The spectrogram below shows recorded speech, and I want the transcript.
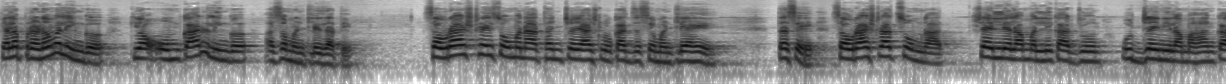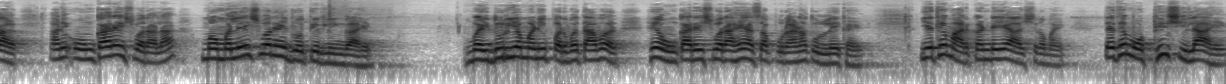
त्याला प्रणवलिंग किंवा ओंकारलिंग असं म्हटले जाते. सौराष्ट्र हे सोमनाथांच्या या श्लोकात जसे म्हटले आहे तसे सौराष्ट्रात सोमनाथ शैल्यला मल्लिकार्जुन उज्जैनीला महांकाळ आणि ओंकारेश्वराला ममलेश्वर हे ज्योतिर्लिंग आहे. वैदुर्यमणी पर्वतावर हे ओंकारेश्वर आहे असा पुराणात उल्लेख आहे. येथे मार्कंडेय आश्रम आहे. तेथे मोठी शिला आहे.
